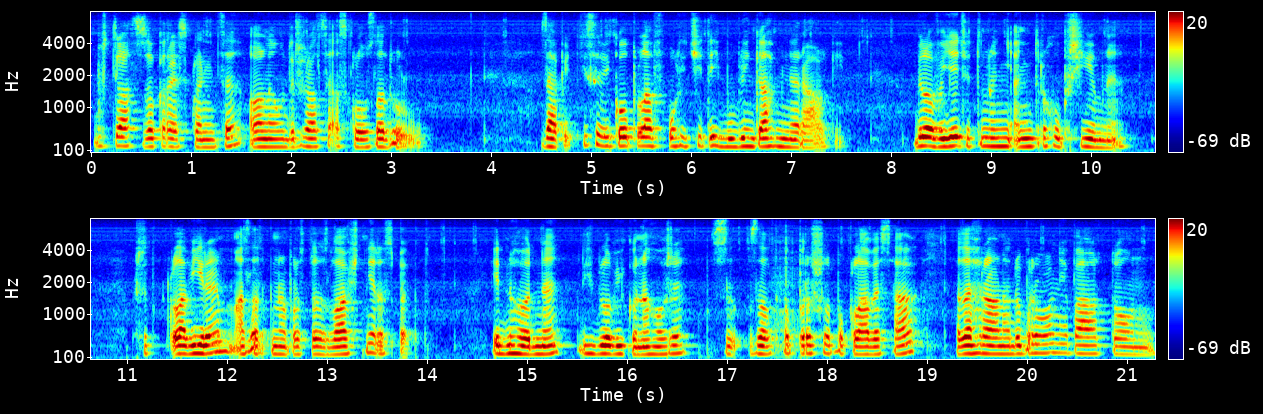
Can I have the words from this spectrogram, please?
Spustila se z okraje sklenice, ale neudržela se a sklouzla dolů. V zápětí se vykoupila v uhličitých bublinkách minerálky. Bylo vidět, že to není ani trochu příjemné. Před klavírem má Zlatka naprosto zvláštní respekt. Jednoho dne, když bylo výkon nahoře, Zlatka prošla po klávesách a zahrála na dobrovolně pár tónů.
